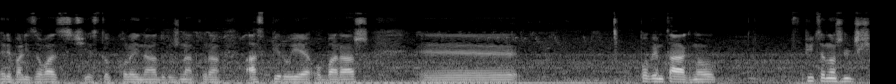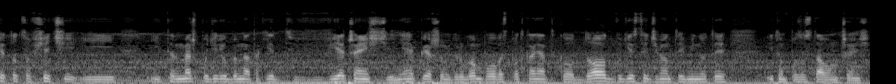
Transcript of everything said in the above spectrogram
rywalizować. Jest to kolejna drużyna, która aspiruje o baraż. E, Powiem tak, no piłce nożnej liczy się to, co w sieci i, i ten mecz podzieliłbym na takie dwie części, nie pierwszą i drugą połowę spotkania, tylko do 29 minuty i tą pozostałą część.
